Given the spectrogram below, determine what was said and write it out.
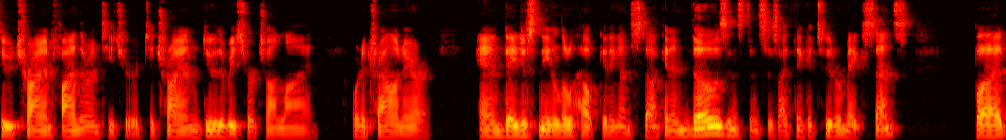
to try and find their own teacher, to try and do the research online, or to trial and error, and they just need a little help getting unstuck. And in those instances, I think a tutor makes sense. But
